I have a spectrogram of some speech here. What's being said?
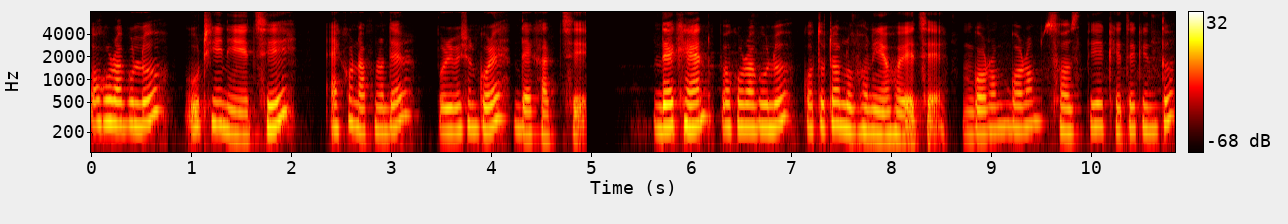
পকোড়াগুলো উঠিয়ে নিয়েছি। এখন আপনাদের পরিবেশন করে দেখাচ্ছি। দেখেন পকোড়াগুলো কতটা লোভনীয় হয়েছে। গরম গরম সস দিয়ে খেতে কিন্তু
